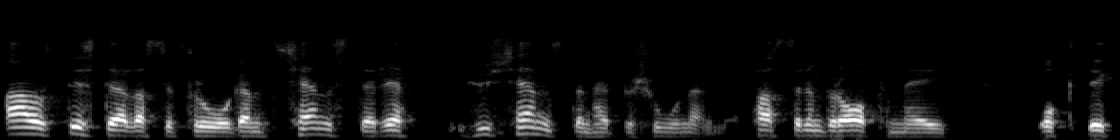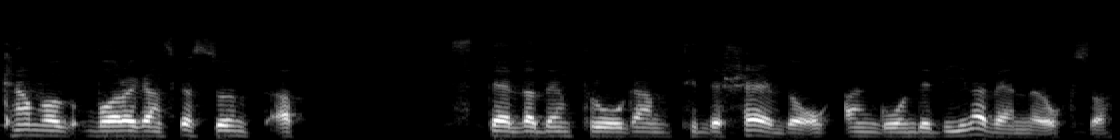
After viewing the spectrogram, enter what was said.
alltid ställa sig frågan, känns det rätt? Hur känns den här personen? Passar den bra för mig? Och det kan vara ganska sunt att ställa den frågan till dig själv då, angående dina vänner också.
